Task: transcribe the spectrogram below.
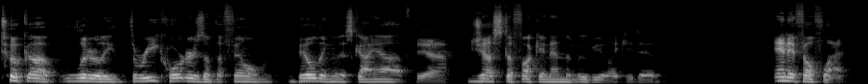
took up literally three quarters of the film building this guy up yeah, just to fucking end the movie like you did. And it fell flat.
